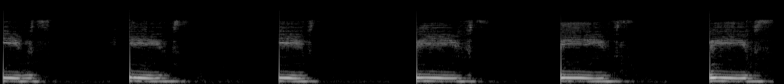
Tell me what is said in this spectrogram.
，if if if if if if，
